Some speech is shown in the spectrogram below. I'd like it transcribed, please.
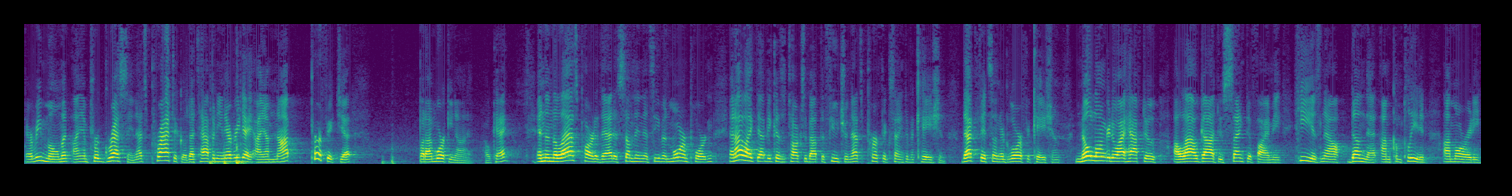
every moment, I am progressing. That's practical. That's happening every day. I am not perfect yet, but I'm working on it, okay? And then the last part of that is something that's even more important. And I like that because it talks about the future, and that's perfect sanctification. That fits under glorification. No longer do I have to allow God to sanctify me. He has now done that. I'm completed. I'm already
